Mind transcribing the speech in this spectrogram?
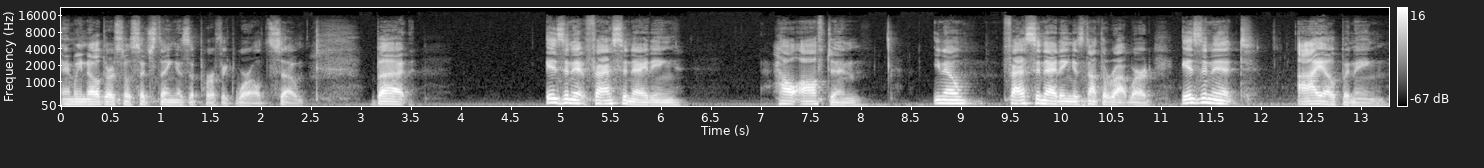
And we know there's no such thing as a perfect world. So, but isn't it fascinating how often, you know, fascinating is not the right word. Isn't it eye opening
